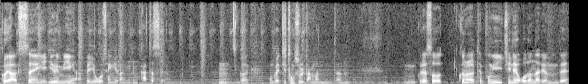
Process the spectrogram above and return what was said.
그 학생의 이름이 앞에 여고생이랑 이름이 같았어요. 음, 그러니까 뭔가 뒤통수를 딱 맞는. 음, 그래서 그날 태풍이 진해 오던 날이었는데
